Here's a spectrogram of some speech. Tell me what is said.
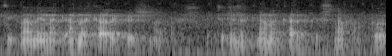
Akik nem énekelnek Hari Krishnát. Ha énekelnek Hari Krishnát, akkor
